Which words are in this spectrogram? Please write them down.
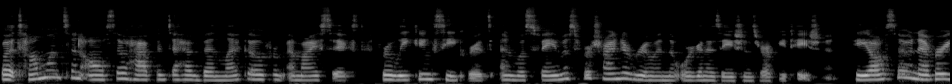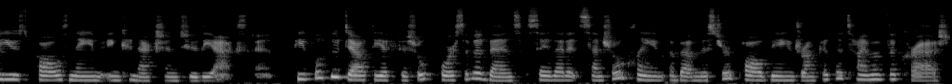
But Tomlinson also happened to have been let go from MI6 for leaking secrets and was famous for trying to ruin the organization's reputation. He also never used Paul's name in connection to the accident. People who doubt the official course of events say that its central claim about Mr. Paul being drunk at the time of the crash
